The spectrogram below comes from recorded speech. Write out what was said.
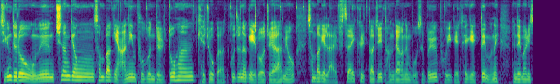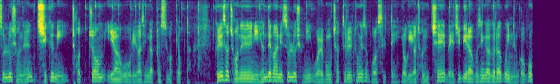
지금 들어오는 친환경 선박이 아닌 부분들 또한 개조가 꾸준하게 이루어져야 하며 선박의 라이프 사이클까지 담당하는 모습을 보이게 되기 때문에 현대마리 솔루션은 지금이 저점이라고 우리가 생각할 수밖에 없다. 그래서 저는 이 현대마리 솔루션이 월봉 차트를 통해서 보았을 때 여기가 전체 매집이라고 생각을 하고 있는 거고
